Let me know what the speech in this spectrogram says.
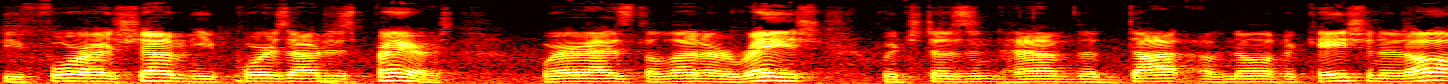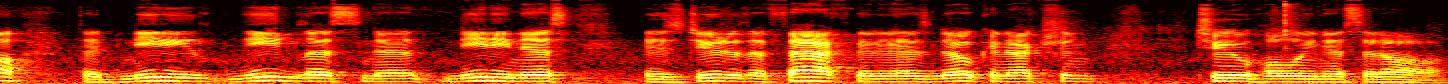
before Hashem he pours out his prayers, whereas the letter Resh, which doesn't have the dot of nullification at all, the needy, needlessness, neediness is due to the fact that it has no connection to holiness at all.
